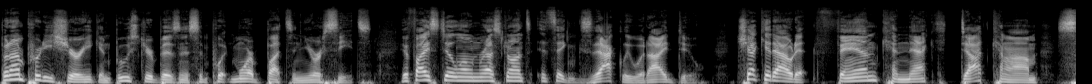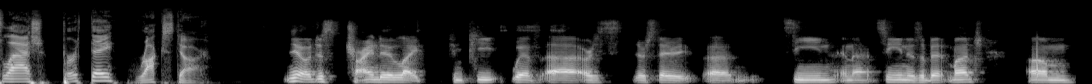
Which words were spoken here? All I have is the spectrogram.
but I'm pretty sure he can boost your business and put more butts in your seats. If I still own restaurants, it's exactly what I'd do. Check it out at fanconnect.com slash birthday rockstar. you know just trying to like compete with uh or or stay uh seen and that scene is a bit much um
